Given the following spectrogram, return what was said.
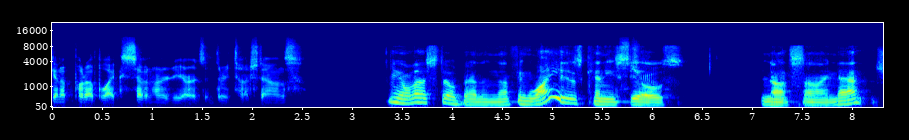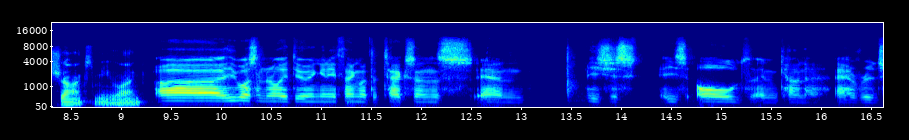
gonna put up like 700 yards and three touchdowns. Yeah, well, that's still better than nothing. Why is Kenny Stills not signed? That shocks me. Like, uh, he wasn't really doing anything with the Texans, and he's just he's old and kind of average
